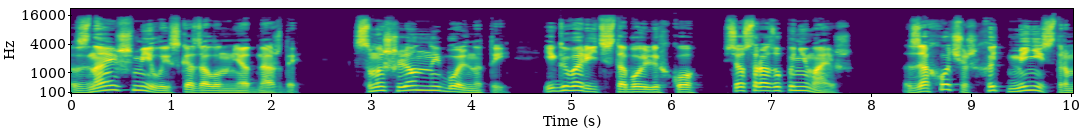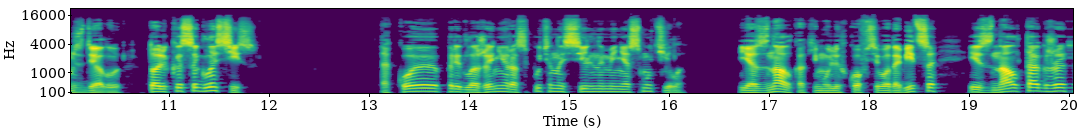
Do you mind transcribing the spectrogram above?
«Знаешь, милый», — сказал он мне однажды, — Смышленный больно ты, и говорить с тобой легко, все сразу понимаешь. Захочешь, хоть министром сделаю, только согласись». Такое предложение Распутина сильно меня смутило. Я знал, как ему легко всего добиться, и знал также,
